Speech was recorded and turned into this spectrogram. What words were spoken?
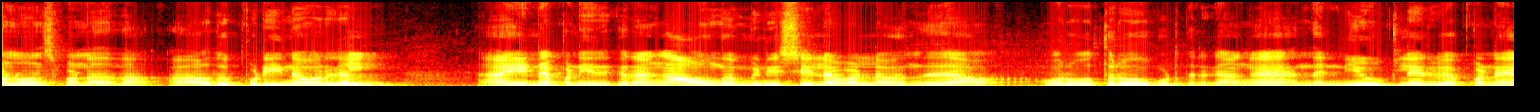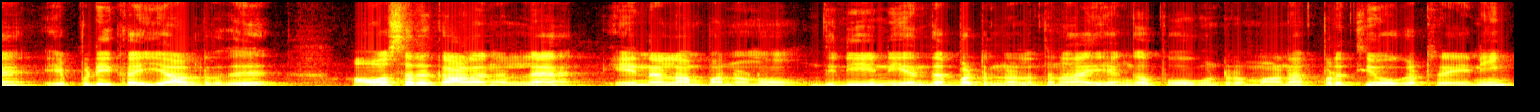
அனௌன்ஸ் பண்ணது தான் அதாவது புடினவர்கள் அவர்கள் என்ன பண்ணியிருக்கிறாங்க? அவங்க மினிஸ்ட்ரி லெவலில் வந்து ஒரு உத்தரவு கொடுத்துருக்காங்க. இந்த நியூக்ளியர் வெப்பனை எப்படி கையாளுறது? அவசர காலங்களில் என்னெல்லாம் பண்ணணும்? திடீர்னு எந்த பட்டன் அழுத்தினா எங்கே போகுன்றமான பிரத்யோக ட்ரைனிங்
